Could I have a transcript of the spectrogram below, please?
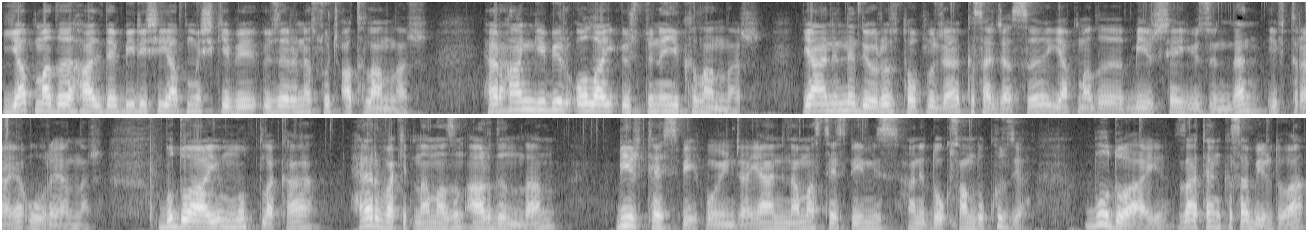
yapmadığı halde bir işi yapmış gibi üzerine suç atılanlar, herhangi bir olay üstüne yıkılanlar, yani ne diyoruz topluca kısacası yapmadığı bir şey yüzünden iftiraya uğrayanlar. Bu duayı mutlaka her vakit namazın ardından bir tesbih boyunca yani namaz tesbihimiz hani 99 ya bu duayı zaten kısa bir dua.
